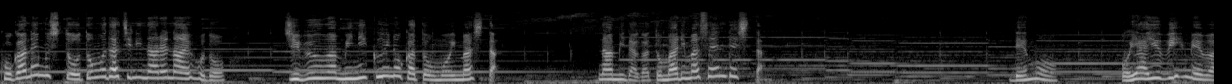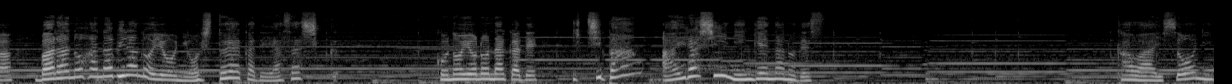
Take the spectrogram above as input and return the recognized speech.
コガネムシとお友達になれないほど自分は醜いのかと思いました。涙が止まりませんでした。でも親指姫はバラの花びらのようにおしとやかで優しくこの世の中で一番愛らしい人間なのです。かわいそうに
